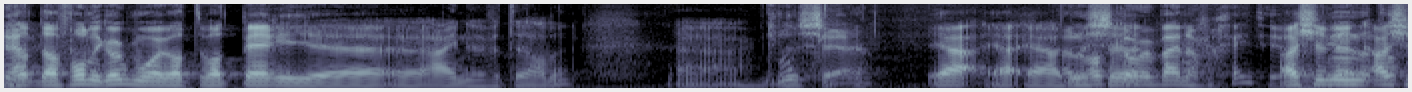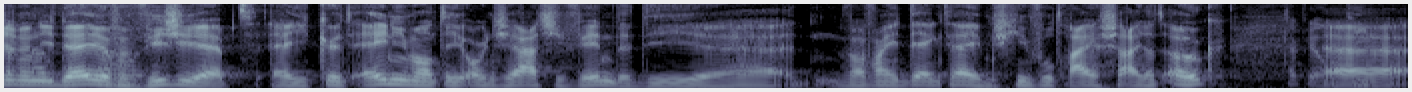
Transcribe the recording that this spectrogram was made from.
Ja. dat, dat vond ik ook mooi wat, wat Perry Heine vertelde. Klopt, dus, ja. ja, ja, ja. Dat dus, was ik alweer bijna vergeten. als je Ja, een, als je een idee of een visie hebt en je kunt één iemand in je organisatie vinden die, waarvan je denkt, hey, misschien voelt hij of zij dat ook. Heb je al een team? Eh,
